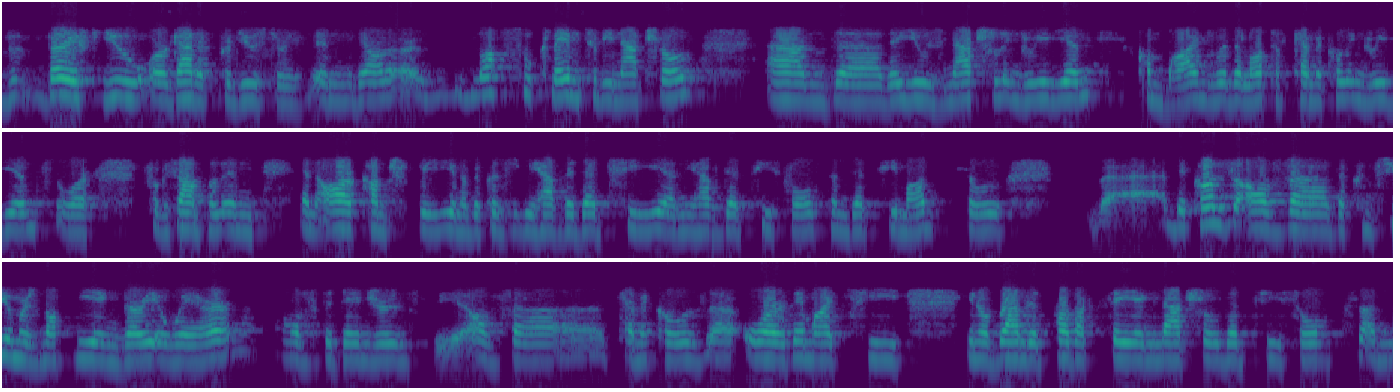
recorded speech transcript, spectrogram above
very few organic producers, and there are lots who claim to be natural, and uh, they use natural ingredients combined with a lot of chemical ingredients. Or, for example, in in our country, you know, because we have the Dead Sea and you have Dead Sea salt and Dead Sea mud, so because of uh, the consumers not being very aware of the dangers of uh, chemicals, uh, or they might see, you know, branded products saying natural Dead Sea salts, and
